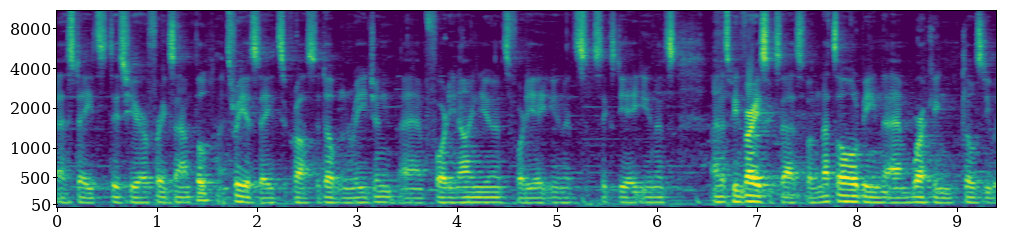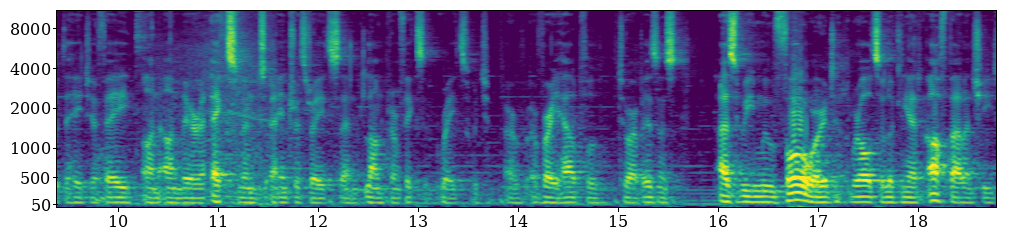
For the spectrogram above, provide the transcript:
estates this year, for example, three estates across the Dublin region, uh, 49 units, 48 units, 68 units, and it's been very successful. And that's all been um, working closely with the HFA on, on their excellent uh, interest rates and long-term fixed rates, which are, are very helpful to our business. As we move forward, we're also looking at off-balance sheet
